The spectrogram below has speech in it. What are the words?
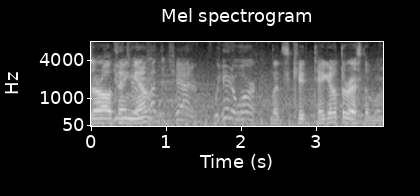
Are all You two, out. cut the chatter. We're here to work. Let's take out the rest of them.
